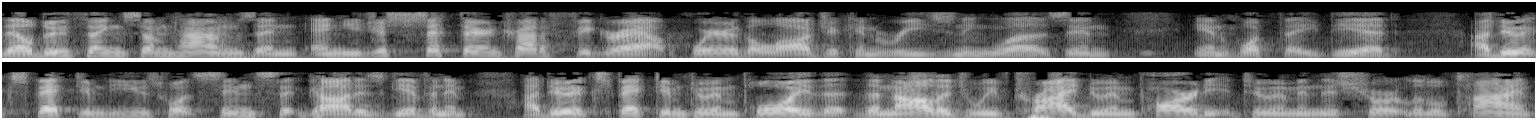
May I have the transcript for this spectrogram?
they'll do things sometimes, and, and you just sit there and try to figure out where the logic and reasoning was in, in what they did. I do expect him to use what sense that God has given him. I do expect him to employ the, the knowledge we've tried to impart to him in this short little time.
